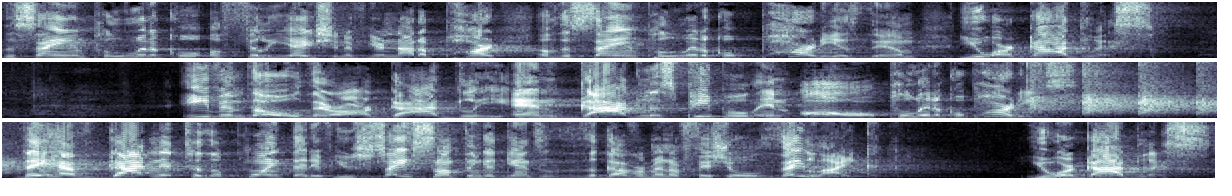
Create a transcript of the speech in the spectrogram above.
the same political affiliation, if you're not a part of the same political party as them, you are godless. Even though there are godly and godless people in all political parties, they have gotten it to the point that if you say something against the government official they like, you are godless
